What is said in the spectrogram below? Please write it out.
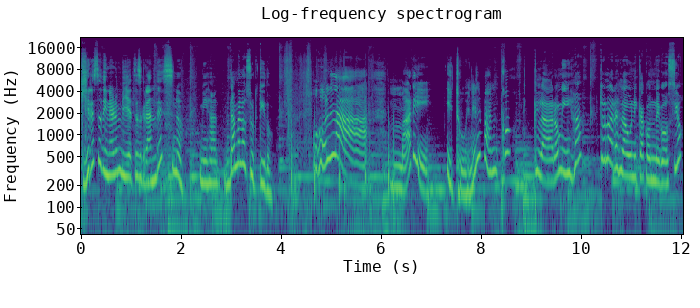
¿Quieres su dinero en billetes grandes? No, mija, dámelo surtido. Hola, Mari. ¿Y tú en el banco? Claro, mija. Tú no eres la única con negocio.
